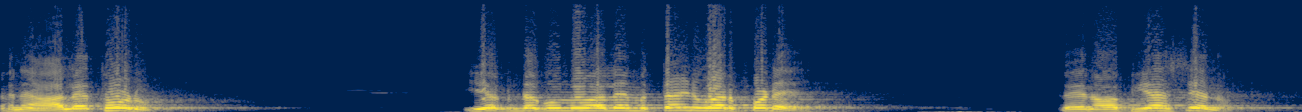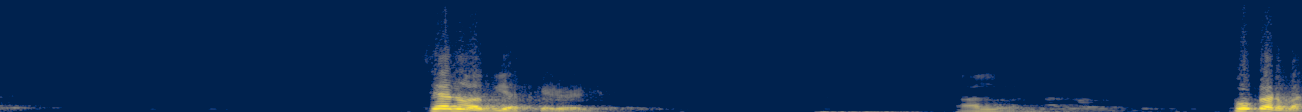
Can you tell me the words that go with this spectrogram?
અને હાલે થોડું. એક ડગુલું હાલે એમાં ત્રણ વાર પડે. તો એનો અભ્યાસ શેનો? શેનો અભ્યાસ કર્યો એને? શું કરવા?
